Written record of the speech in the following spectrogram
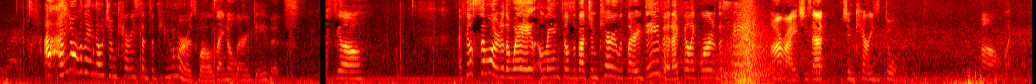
you're right. I, I don't really know Jim Carrey's sense of humor as well as I know Larry David's. I feel I feel similar to the way Elaine feels about Jim Carrey with Larry David. I feel like we're the same. All right, she's at Jim Carrey's door. Oh my god.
